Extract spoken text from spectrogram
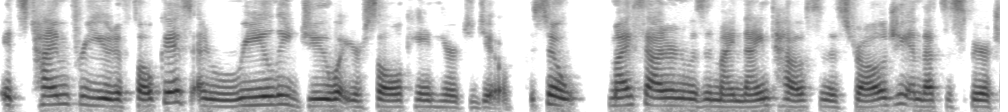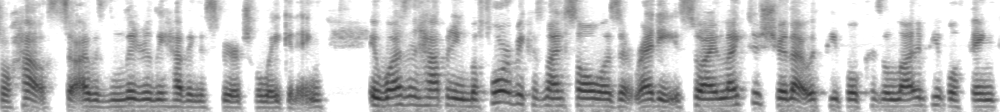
It's time for you to focus and really do what your soul came here to do. So my Saturn was in my ninth house in astrology, and that's a spiritual house. So I was literally having a spiritual awakening. It wasn't happening before because my soul wasn't ready. So I like to share that with people because a lot of people think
